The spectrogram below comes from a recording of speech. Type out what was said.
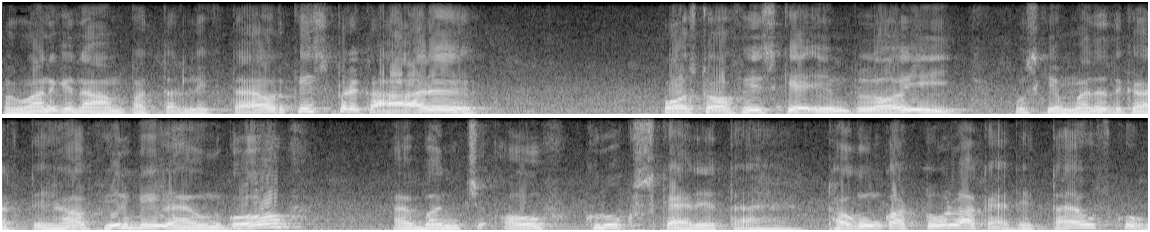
भगवान के नाम पत्र लिखता है और किस प्रकार पोस्ट ऑफ़िस के एम्प्लॉई उसकी मदद करते हैं और फिर भी वह उनको बंच ऑफ़ क्रूक्स कह देता है, ठगों का टोला कह देता है उसको।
